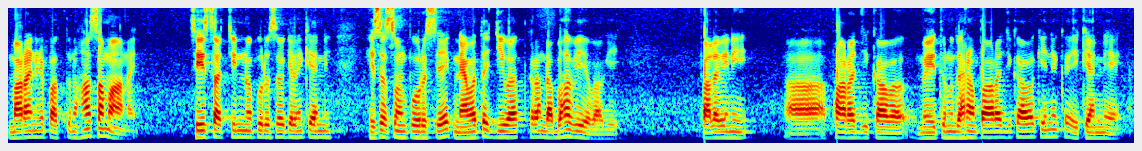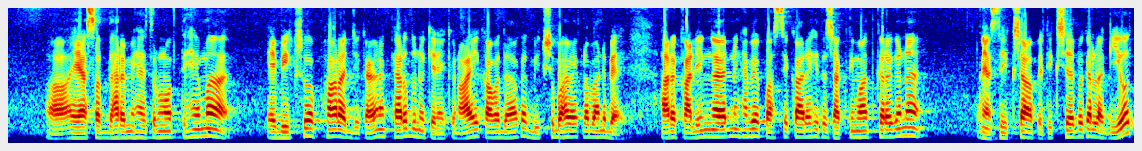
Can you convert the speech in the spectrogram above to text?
මරණයටපත් වුණා හා සමානයි. සීසච්චින්න පුරුෂය කියලා කියන්නේ හිසසොන් පුරුෂයෙක් නැවත ජීවත් කරන්න අභාවිය වගේ. පළවෙනි පාරාජිකාව මේ තුණු ධර්ම පාරාජිකාව කියන එක. ඒ කියන්නේ එයා සද්ධර්මයේ හැසිරුණොත් එහෙම ඒ භික්ෂුව පාරාජිකා වෙන පෙරදුන කෙනෙක් වෙනවා. ආයේ කවදාකවත් භික්ෂු භාවයක් ලබන්න බෑ. අර කලින් අයරන හැබැයි පස්සේ කාලේ හිත ශක්තිමත් කරගෙන නෑ ශික්ෂා ප්‍රතික්ෂේප කරලා ගියොත්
